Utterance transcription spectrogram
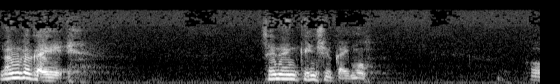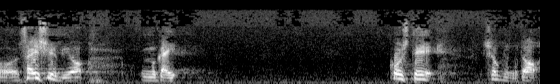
7日会青年研修会も最終日を迎えこうして諸君と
